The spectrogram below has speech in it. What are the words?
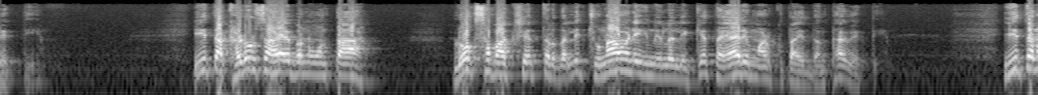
ವ್ಯಕ್ತಿ. ಈತ ಖಡೂರ್ ಸಾಹೇಬ್ ಅನ್ನುವಂಥ ಲೋಕಸಭಾ ಕ್ಷೇತ್ರದಲ್ಲಿ ಚುನಾವಣೆಗೆ ನಿಲ್ಲಲಿಕ್ಕೆ ತಯಾರಿ ಮಾಡ್ಕೊತಾ ಇದ್ದಂಥ ವ್ಯಕ್ತಿ. ಈತನ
